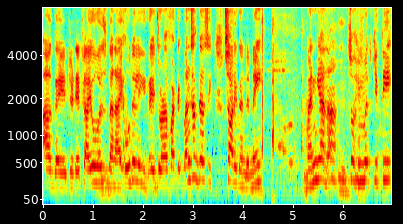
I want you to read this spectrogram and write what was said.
ਆ ਗਏ ਜਿਹੜੇ ਫਲਾਈਓਵਰਸ ਬਣਾਏ ਉਹਦੇ ਲਈ ਗਏ ਜੋੜਾ ਫਾਟਕ ਬਣ ਸਕਦਾ ਸੀ? ਸਾਰੇ ਕਹਿੰਦੇ ਨਹੀਂ। ਬਣ ਗਿਆ ਨਾ। ਸੋ ਹਿੰਮਤ ਕੀਤੀ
